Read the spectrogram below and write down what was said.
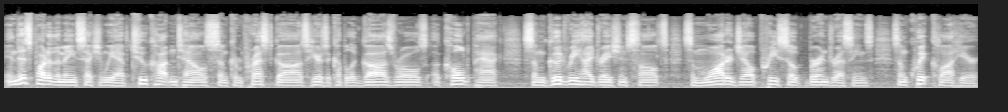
In this part of the main section, we have two cotton towels, some compressed gauze. Here's a couple of gauze rolls, a cold pack, some good rehydration salts, some Water-Jel pre-soaked burn dressings, some QuikClot here,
